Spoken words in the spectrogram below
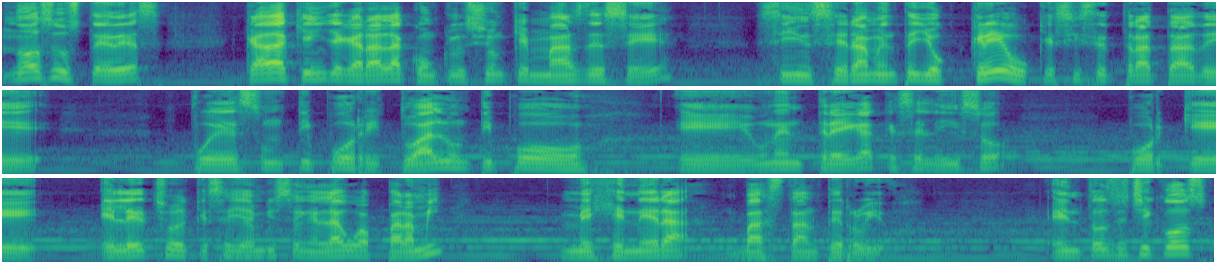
no sé ustedes, cada quien llegará a la conclusión que más desee. Sinceramente yo creo que sí se trata de pues un tipo ritual, un tipo, eh, una entrega que se le hizo, porque el hecho de que se hayan visto en el agua para mí me genera bastante ruido. Entonces chicos,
